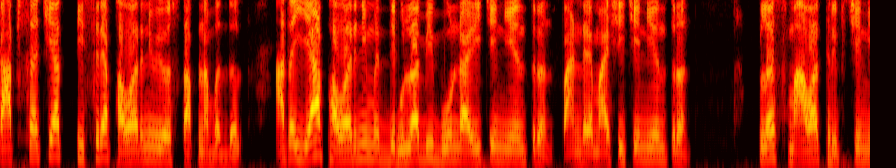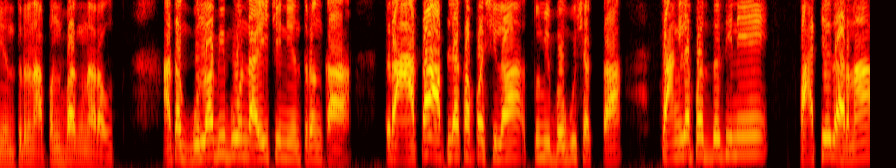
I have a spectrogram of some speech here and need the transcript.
कापसाच्या तिसऱ्या फवारणी व्यवस्थापनाबद्दल. आता या फवारणीमध्ये गुलाबी बोंडाळीचे नियंत्रण पांढऱ्या माशीचे नियंत्रण प्लस मावा थ्रिपचे नियंत्रण आपण बघणार आहोत. आता गुलाबी बोंडाळीचे नियंत्रण का? तर आता आपल्या कपाशीला तुम्ही बघू शकता चांगल्या पद्धतीने पातेधारणा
